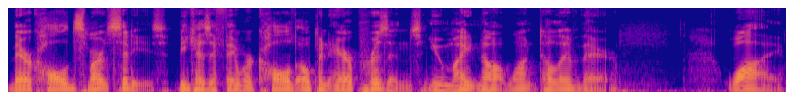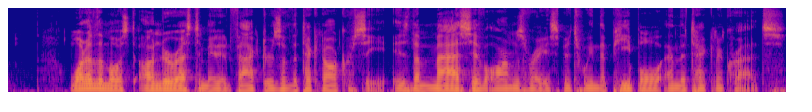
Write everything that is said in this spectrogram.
they are called smart cities because if they were called open air prisons, you might not want to live there. Why? One of the most underestimated factors of the technocracy is the massive arms race between the people and the technocrats.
